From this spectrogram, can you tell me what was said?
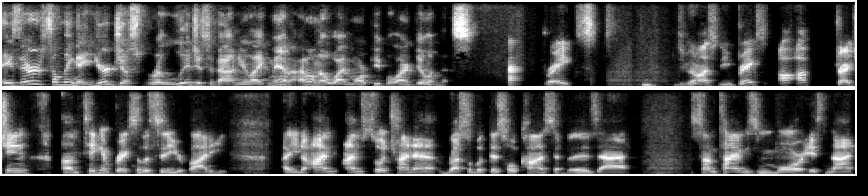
Is there something that you're just religious about and you're like man i don't know why more people aren't doing this. Breaks. To be honest with you breaks I'll, I'll stretching, um, taking breaks and listening to your body. Uh, you know, I'm I'm still trying to wrestle with this whole concept. Is that sometimes more is not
